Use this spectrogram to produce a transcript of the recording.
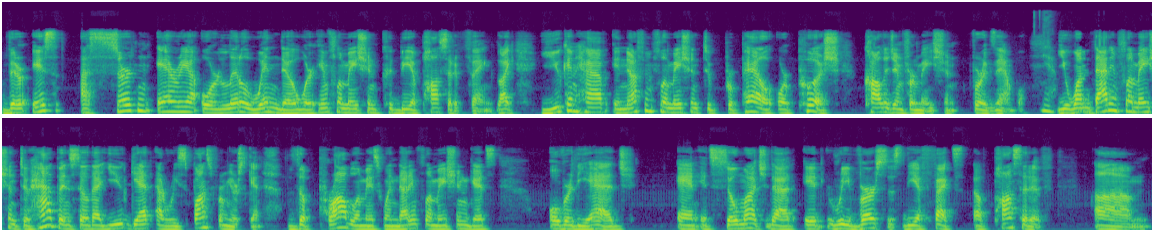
there is a certain area or little window where inflammation could be a positive thing. Like you can have enough inflammation to propel or push collagen formation, for example. Yeah. You want that inflammation to happen so that you get a response from your skin. The problem is when that inflammation gets over the edge and it's so much that it reverses the effects of positive um,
